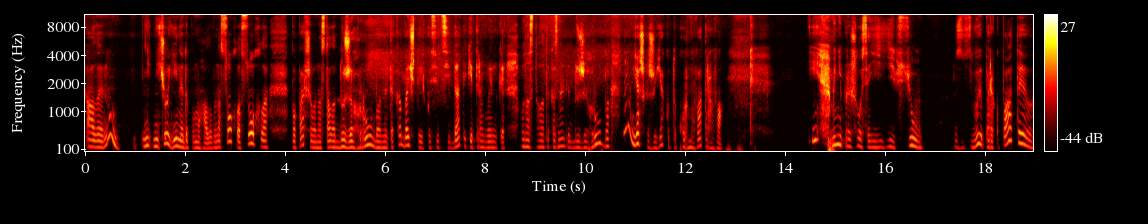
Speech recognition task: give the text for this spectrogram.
але ну, нічого їй не допомагало. Вона сохла, сохла. По-перше, вона стала дуже груба, не така, бачите, якось оці, да, такі травинки. Вона стала така, знаєте, дуже груба. Ну, я ж кажу, як ото кормова трава. І мені прийшлося її всю перекопати,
